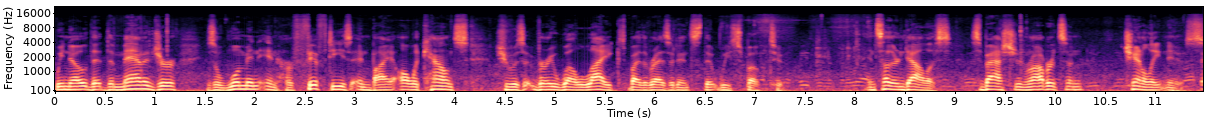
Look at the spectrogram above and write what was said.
We know that the manager is a woman in her 50s, and by all accounts, she was very well liked by the residents that we spoke to in southern Dallas. Sebastian Robertson, Channel 8 News.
